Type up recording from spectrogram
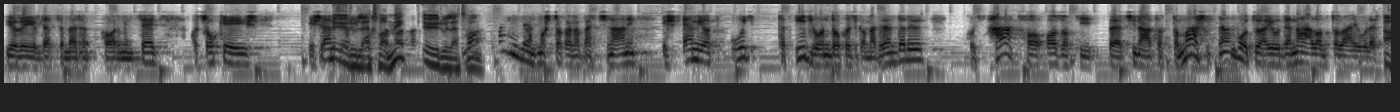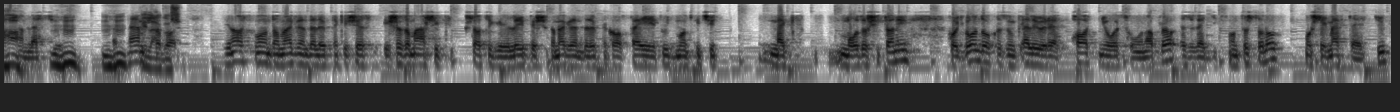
jövő év december 31, a csoké is, és Őrület van, mi? Őrület van. Mindent most akarnak megcsinálni, és emiatt úgy, tehát így gondolkozik a megrendelő, hogy hát ha az, aki csináltatta, másik nem volt olyan jó, de nálam talán jó lesz, Aha. nem lesz jó. Uh-huh. Nem Világos. Szabad. Én azt mondom a megrendelőknek, és ez, és ez a másik stratégiai lépés, a megrendelőknek a fejét úgymond kicsit megmódosítani, hogy gondolkozunk előre 6-8 hónapra, ez az egyik fontos dolog, most még megtehetjük.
